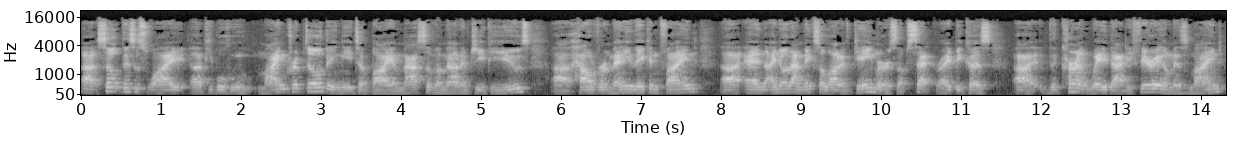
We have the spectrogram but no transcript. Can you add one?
Uh, so this is why uh, people who mine crypto they need to buy a massive amount of GPUs, uh, however many they can find, and I know that makes a lot of gamers upset, right? Because uh, the current way that Ethereum is mined,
